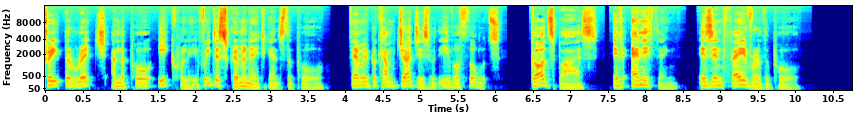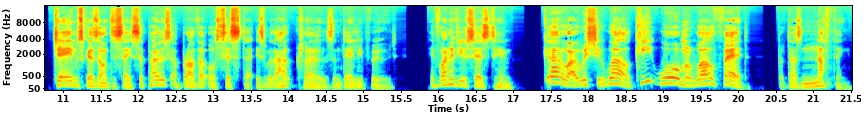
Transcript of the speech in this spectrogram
treat the rich and the poor equally. If we discriminate against the poor, then we become judges with evil thoughts. God's bias, if anything, is in favor of the poor. James goes on to say Suppose a brother or sister is without clothes and daily food. If one of you says to him, Go, I wish you well, keep warm and well fed, but does nothing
